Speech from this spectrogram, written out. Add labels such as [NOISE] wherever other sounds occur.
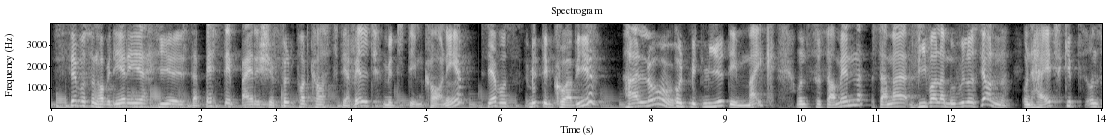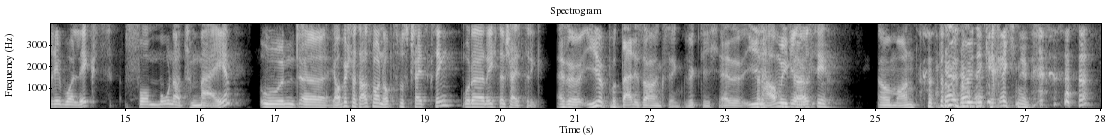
Servus und Habidere, hier ist der beste bayerische Filmpodcast der Welt mit dem Kane. Servus. Mit dem Corby. Hallo. Und mit mir, dem Mike. Und zusammen sind wir Viva la Movilusion. Und heute gibt's unsere Warlex vom Monat Mai. Und äh, ja, wie schaut's aus, Mann? Habt ihr was Gescheites gesehen? Oder recht ein Scheißtrick? Also, ich hab brutale Sachen gesehen, wirklich. Also, ich, Dann hauen wir gleich raus. Oh Mann, [LAUGHS] damit habe ich nicht gerechnet.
